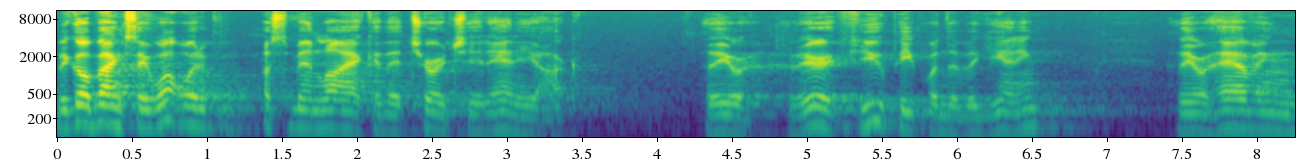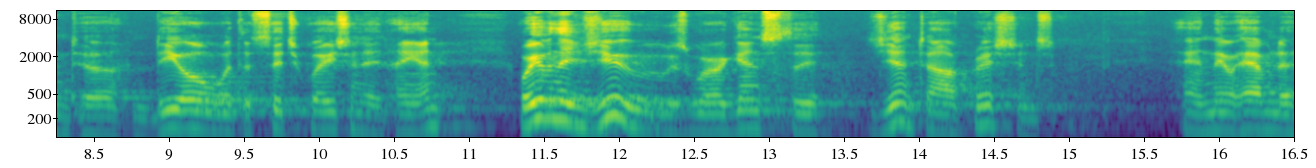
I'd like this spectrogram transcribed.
We go back and say, what would it must have been like at that church at Antioch? There were very few people in the beginning. They were having to deal with the situation at hand, or even the Jews were against the Gentile Christians, and they were having to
